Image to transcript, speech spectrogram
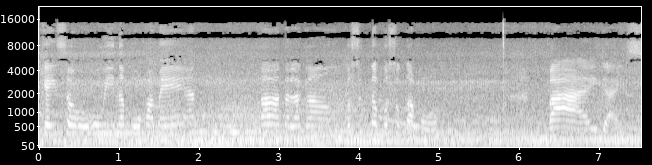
okay, so uuwi na po kami at ah, talagang busog na busog ako. Bye, guys!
